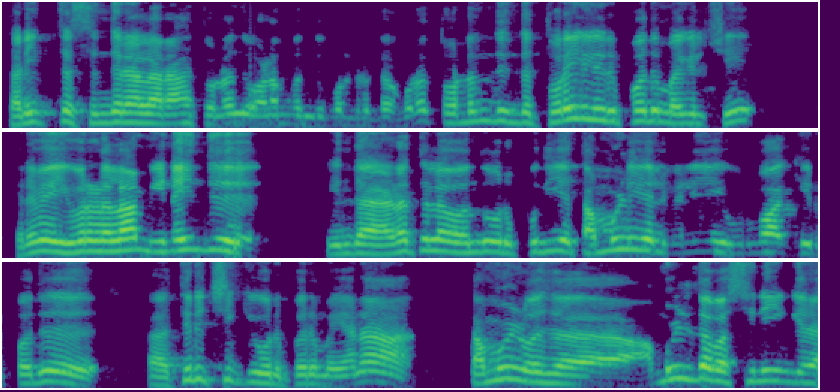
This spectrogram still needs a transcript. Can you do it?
தனித்த சிந்தனையாளராக தொடர்ந்து வளம் வந்து கொண்டிருக்க கூட தொடர்ந்து இந்த துறையில் இருப்பது மகிழ்ச்சி. எனவே இவர்களெல்லாம் இணைந்து இந்த இடத்துல வந்து ஒரு புதிய தமிழியல் வெளியை உருவாக்கி இருப்பது அஹ், திருச்சிக்கு ஒரு பெருமை. ஏன்னா தமிழ் வ- அமிழ்த வசினிங்கிற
